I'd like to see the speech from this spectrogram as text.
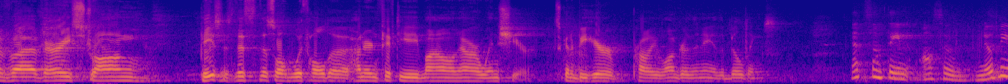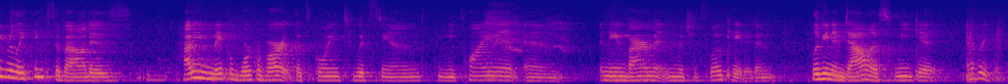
of uh, very strong pieces. This this will withhold a 150 mile an hour wind shear. It's going to be here probably longer than any of the buildings. That's something also nobody really thinks about is how do you make a work of art that's going to withstand the climate and and the environment in which it's located. And living in Dallas, we get everything.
